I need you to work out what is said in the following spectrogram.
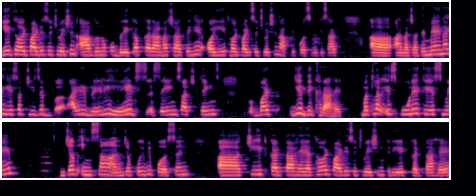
ये थर्ड पार्टी सिचुएशन आप दोनों को ब्रेकअप कराना चाहते हैं और ये थर्ड पार्टी सिचुएशन आपके पर्सन के साथ आ, आना चाहते हैं। मैं ना ये सब चीज़ें I really hate saying such things but ये दिख रहा है। मतलब इस पूरे केस में जब इंसान जब कोई भी पर्सन चीट uh, करता है या थर्ड पार्टी सिचुएशन क्रिएट करता है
